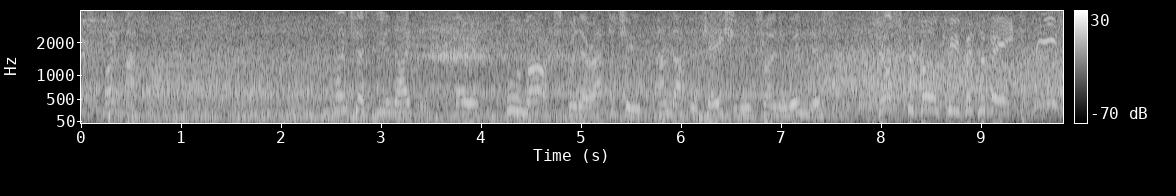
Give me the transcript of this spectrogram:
It's Juan Mata. Manchester United merit full marks for their attitude and application in trying to win this. Just the goalkeeper to beat. He's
